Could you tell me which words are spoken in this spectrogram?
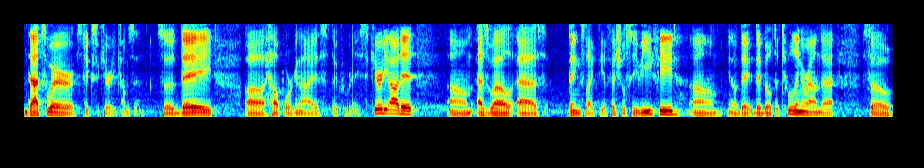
that's where SIG Security comes in. So they uh, help organize the Kubernetes security audit, um, as well as things like the official CVE feed. Um, you know, they, they built the tooling around that. So,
